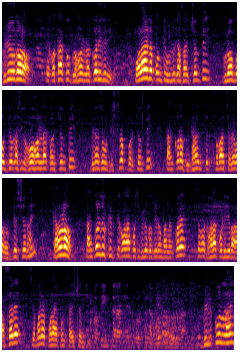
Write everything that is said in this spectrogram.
ବିରୋଧୀ ଦଳ ଏ କଥାକୁ ଗ୍ରହଣ ନ କରିକିରି ପଳାୟନପନ୍ଥୀ ଭୂମିକା ସାଜିଛନ୍ତି ଗୃହ ମଧ୍ୟକୁ ଆସିକି ହୋ ହଲ୍ଲା କରିଛନ୍ତି ବିଧାନସଭାକୁ ଡିଷ୍ଟର୍ବ କରିଛନ୍ତି ତାଙ୍କର ବିଧାନସଭା ଚଳାଇବାର ଉଦ୍ଦେଶ୍ୟ ନାହିଁ। କାରଣ ତାଙ୍କର ଯେଉଁ କୀର୍ତ୍ତିକଳାପ ଅଛି ବିଗତ ଦିନମାନଙ୍କରେ ସେ ଧରା ପଡ଼ିଯିବା ଆଶାରେ ସେମାନେ ପଳାୟପନ୍ଥୀ ସାଜିଛନ୍ତି ପ୍ରତିହିଂସା ରାଜନୀତି କରୁଛନ୍ତି ଆପଣଙ୍କ ଅଭିଯୋଗ ଆଣୁଛନ୍ତି ବିଲକୁଲ ନାହିଁ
